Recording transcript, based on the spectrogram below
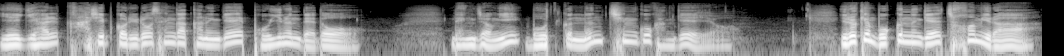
얘기할 가십거리로 생각하는 게 보이는데도 냉정히 못 끊는 친구 관계예요. 이렇게 못 끊는 게 처음이라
